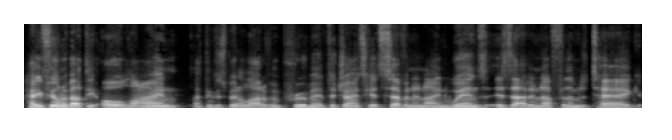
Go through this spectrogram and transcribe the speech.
how you feeling about the O line? I think there's been a lot of improvement. If the Giants get seven to nine wins, is that enough for them to tag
